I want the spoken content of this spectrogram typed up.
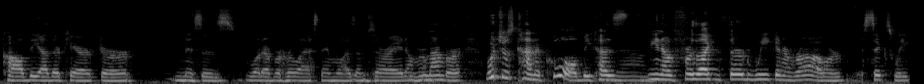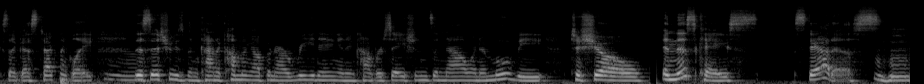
called the other character Mrs. whatever her last name was. I'm sorry, I don't mm-hmm. remember. Which was kind of cool because you know for like the third week in a row or six weeks, I guess technically, this issue has been kind of coming up in our reading and in conversations, and now in a movie to show, in this case, status, mm-hmm.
